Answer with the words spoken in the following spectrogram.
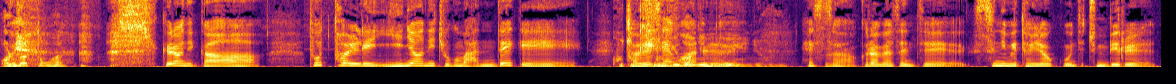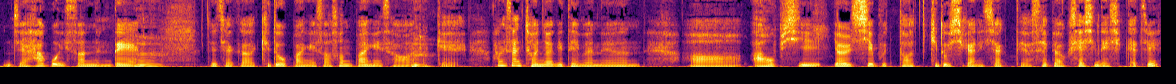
얼마 동안? 그러니까 토털리 2년이 조금 안 되게 그것도 절긴 기간인데, 생활을 2년. 했어요. 그러면서 이제 스님이 되려고 이제 준비를 이제 하고 있었는데 네. 이제 제가 기도방에서 선방에서 네. 이렇게 항상 저녁이 되면은 어 9시 10시부터 기도 시간이 시작돼요. 새벽 3시 4시까지.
